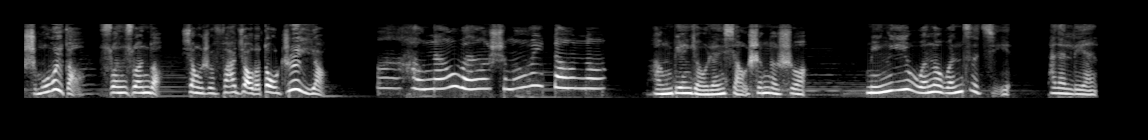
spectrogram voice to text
什么味道？酸酸的，像是发酵的豆汁一样。嗯，好难闻啊，什么味道呢？旁边有人小声地说：“明一闻了闻自己，他的脸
